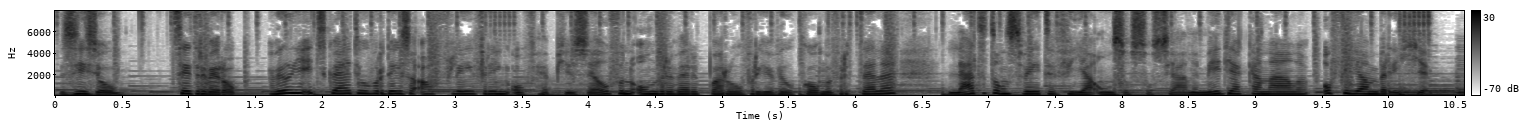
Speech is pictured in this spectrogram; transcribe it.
Ziezo, het zit er weer op. Wil je iets kwijt over deze aflevering of heb je zelf een onderwerp waarover je wil komen vertellen? Laat het ons weten via onze sociale mediakanalen of via een berichtje.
